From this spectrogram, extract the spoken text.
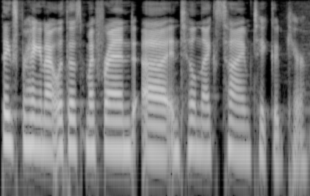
Thanks for hanging out with us, my friend. Uh, until next time, take good care.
